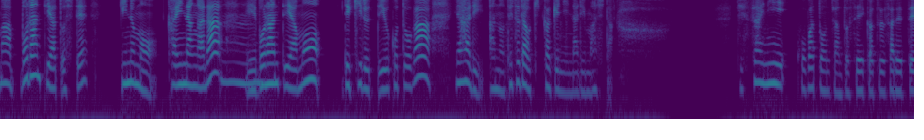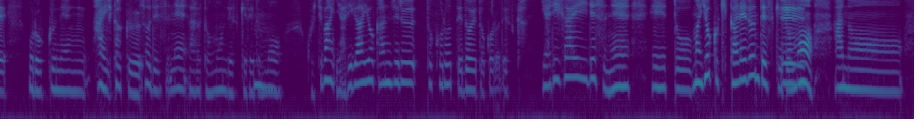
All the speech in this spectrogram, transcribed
まあ、ボランティアとして犬も飼いながら、えーボランティアもできるっていうことがやはりあの手伝うきっかけになりました。実際にこうバトンちゃんと生活されてもう6年はい近くなると思うんですけれども、こう一番やりがいを感じるところってどういうところですか？やりがいですね。えーとまあ、よく聞かれるんですけども、あのー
